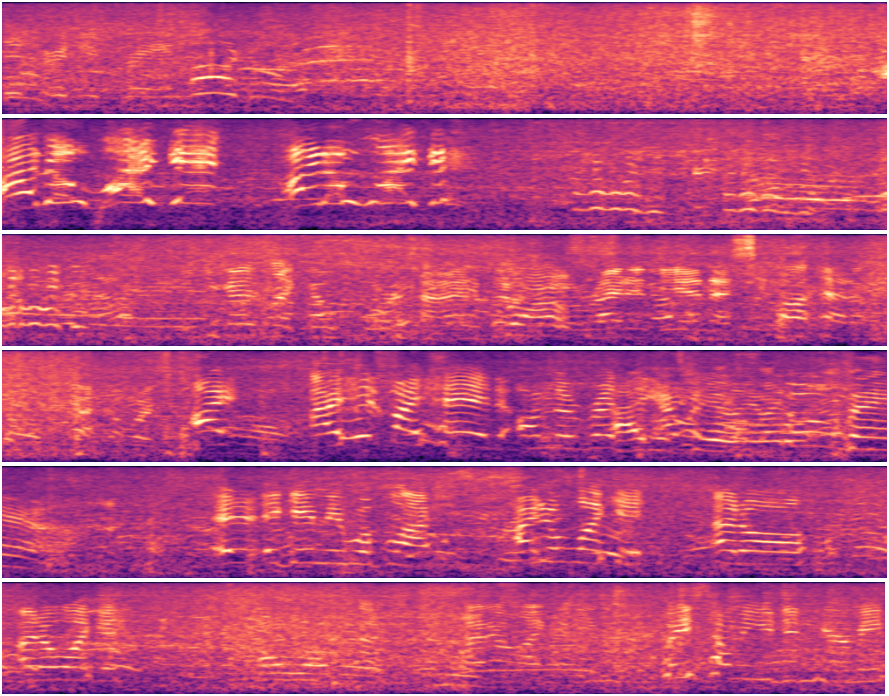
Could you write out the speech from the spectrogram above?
Loud. as you heard you scream. Oh god. I don't like it! I don't like it! I don't like it. I don't like it. I don't like it. You guys like go four times, and Yes. right at the end I saw that. I'm that was oh. I I hit my head on the red I thing. did I too. went It boom. went bam. It, it gave me whiplash. I don't like it at all. I don't like it. I love it. I don't like it either. Please tell me you didn't hear me.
